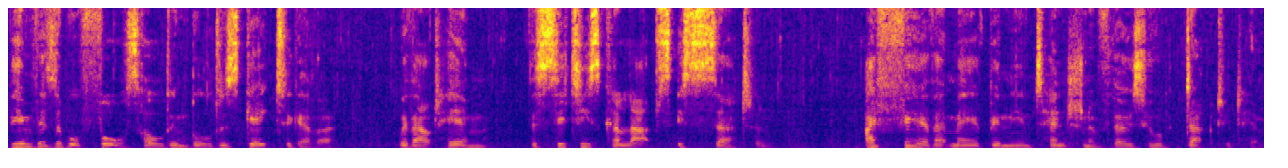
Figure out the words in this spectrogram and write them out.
The invisible force holding Baldur's Gate together. Without him, the city's collapse is certain. I fear that may have been the intention of those who abducted him.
